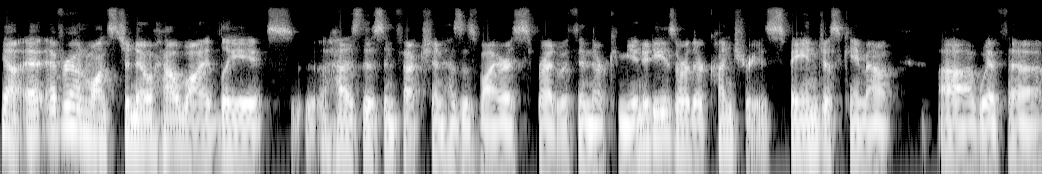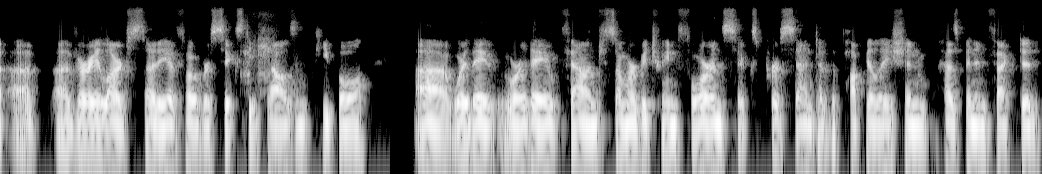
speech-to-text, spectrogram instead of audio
Yeah, everyone wants to know how widely has this infection, has this virus spread within their communities or their countries. Spain just came out uh, with a, a, a, very large study of over 60,000 people, uh, where they where they found somewhere between four and six percent of the population has been infected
